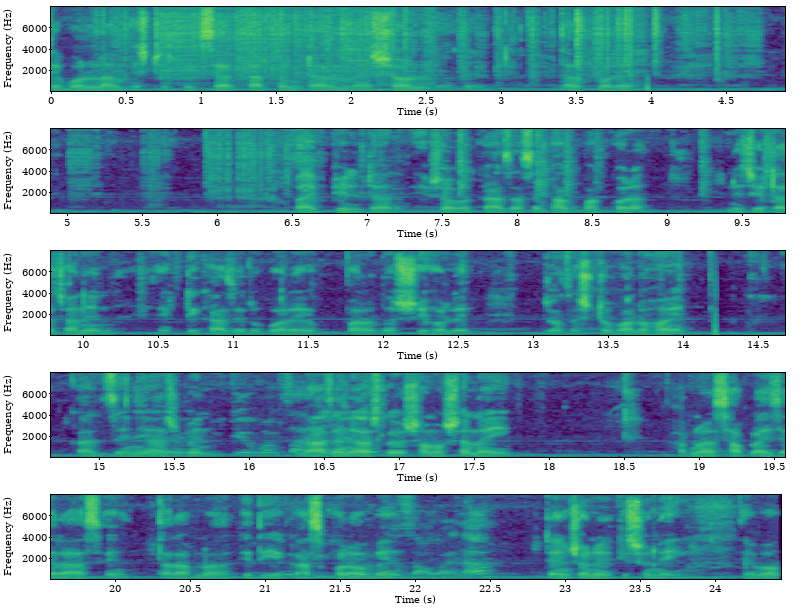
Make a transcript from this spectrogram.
যে বললাম স্টিল ফিক্সার, কার্পেন্টার মেশন তারপরে পাইপ ফিল্টার, এসবের কাজ আছে ভাগ ভাগ করা। আপনি যেটা জানেন, একটি কাজের উপরে পারদর্শী হলে যথেষ্ট ভালো হয়। কাজ জেনে আসবেন। না জেনে আসলেও সমস্যা নাই। আপনার সাপ্লাই যারা আছে, তারা আপনাকে দিয়ে কাজ করাবে। টেনশনের কিছু নেই এবং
